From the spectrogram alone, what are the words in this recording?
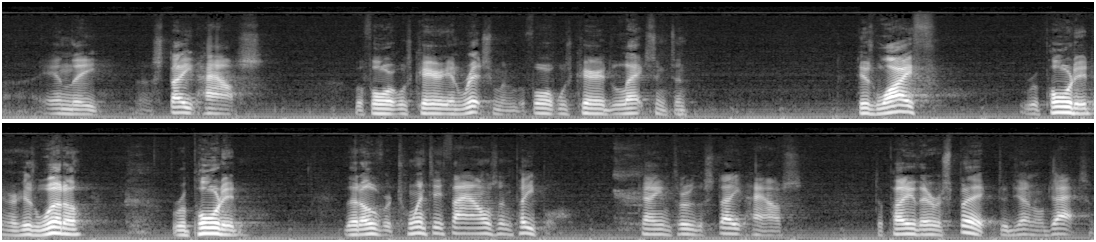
uh, in the uh, state house before it was carried in Richmond, before it was carried to Lexington. His wife reported, or his widow reported, that over 20,000 people came through the state house to pay their respect to General Jackson.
